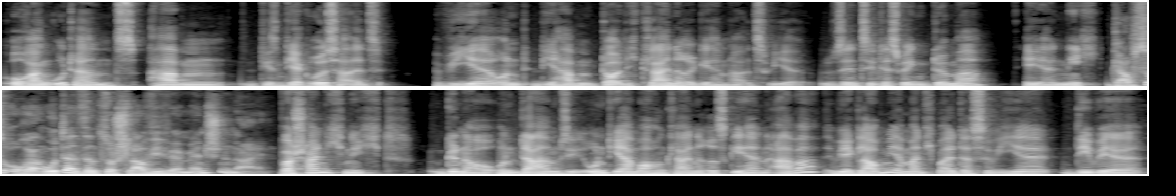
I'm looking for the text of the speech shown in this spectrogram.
Orang-Utans haben, die sind ja größer als wir und die haben deutlich kleinere Gehirne als wir. Sind sie deswegen dümmer? Eher nicht. Glaubst du, Orang-Utans sind so schlau wie wir Menschen? Nein. Wahrscheinlich nicht. Genau. Und mhm. da haben sie, und die haben auch ein kleineres Gehirn. Aber wir glauben ja manchmal, dass wir, die wir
